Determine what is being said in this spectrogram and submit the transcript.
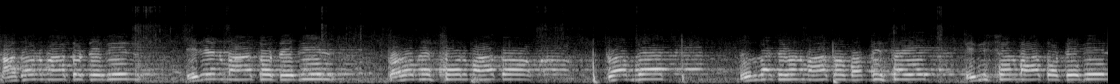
Sadhan Mahato table Dhiren Mahato table Parameshwar Mahato ড্রপব্যাট দুর্গাচরণ মাহাতো মন্দির সাহিব Bibhishan Mahato, table,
